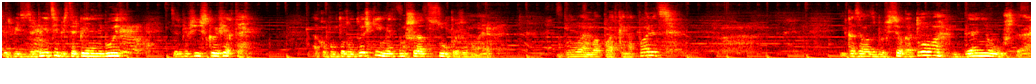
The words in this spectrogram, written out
Терпите, терпите, без терпения не будет терапевтического эффекта. Акупунктурные точки методом шиатсу прожимаем. Наплываем лопаткой на палец. И казалось бы, все готово, да неужто.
